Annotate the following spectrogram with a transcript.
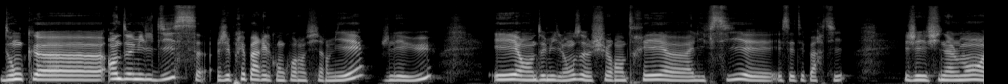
Donc en 2010, j'ai préparé le concours infirmier, je l'ai eu. Et en 2011, je suis rentrée à l'IFSI et, et c'était parti. J'ai finalement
